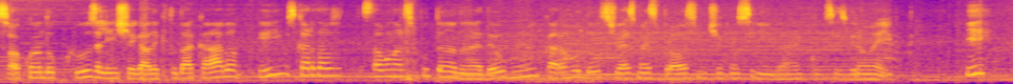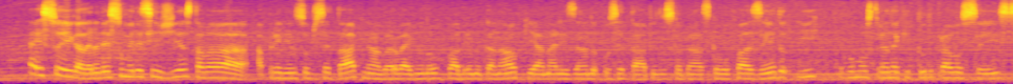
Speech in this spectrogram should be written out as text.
só quando cruza a linha de chegada que tudo acaba e os caras estavam lá disputando, né, deu ruim, o cara rodou, se estivesse mais próximo tinha conseguido, né, como vocês viram aí. E é isso aí, galera. Nesse sumi desses dias estava aprendendo sobre setup, né? Agora vai vir um novo quadro no canal que é analisando os setups dos campeonatos que eu vou fazendo e eu vou mostrando aqui tudo para vocês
